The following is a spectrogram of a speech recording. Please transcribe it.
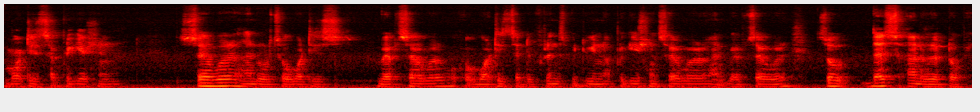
what is application server and also what is web server uh, what is the difference between application server and web server? So that's another topic.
